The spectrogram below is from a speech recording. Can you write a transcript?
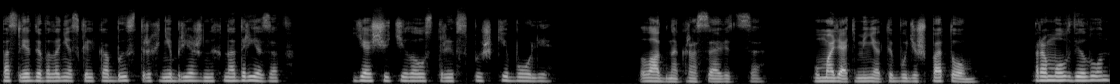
Последовало несколько быстрых небрежных надрезов. Я ощутила острые вспышки боли. «Ладно, красавица, умолять меня ты будешь потом», промолвил он,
